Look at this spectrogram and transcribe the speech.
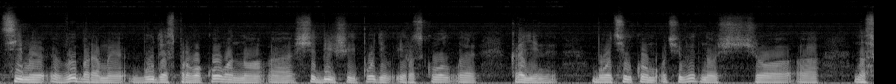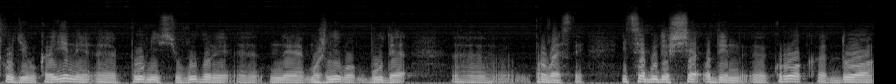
цими виборами буде спровоковано е, ще більший поділ і розкол е, країни. Бо цілком очевидно, що е, на сході України е, повністю вибори е, неможливо буде е, провести. І це буде ще один е, крок до е,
